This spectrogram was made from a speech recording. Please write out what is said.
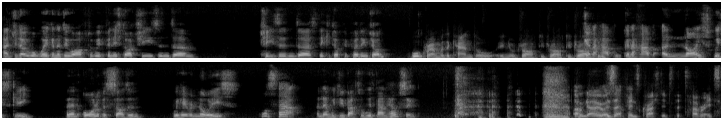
And do you know what we're going to do after we've finished our cheese and um, cheese and uh, sticky toffee pudding, John? Walk around with a candle in your drafty, drafty, drafty. gonna have gonna have a nice whiskey, and then all of a sudden we hear a noise. What's that? And then we do battle with Van Helsing. oh no, a Zeppelin's crashed into the turret.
